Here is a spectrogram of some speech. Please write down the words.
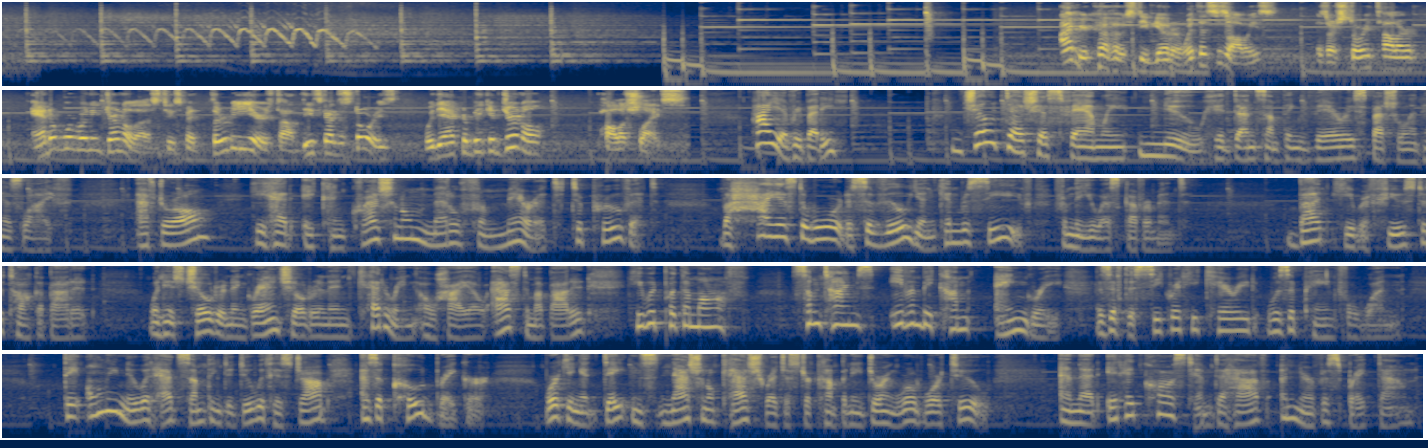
I'm your co host, Steve Yoder, and with us, as always, is our storyteller and award winning journalist who spent 30 years telling these kinds of stories with the Akron Beacon Journal, Paula Schleis. Hi, everybody. Joe Desch's family knew he'd done something very special in his life. After all, he had a Congressional Medal for Merit to prove it, the highest award a civilian can receive from the U.S. government. But he refused to talk about it. When his children and grandchildren in Kettering, Ohio, asked him about it, he would put them off, sometimes even become angry, as if the secret he carried was a painful one. They only knew it had something to do with his job as a code breaker, working at Dayton's National Cash Register Company during World War II, and that it had caused him to have a nervous breakdown.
